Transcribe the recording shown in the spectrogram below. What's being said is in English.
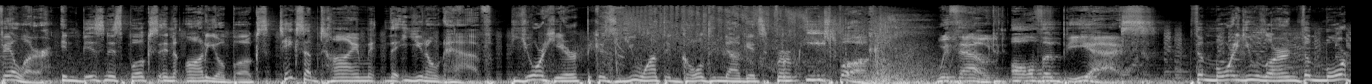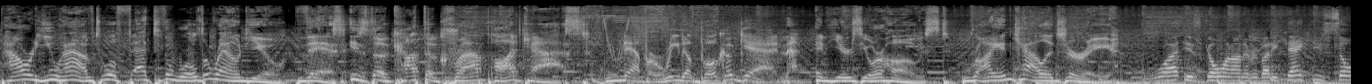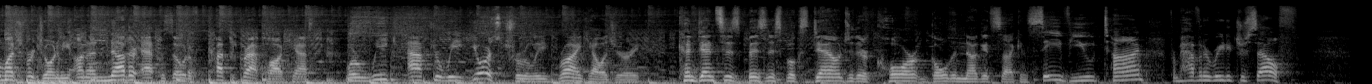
Filler in business books and audiobooks takes up time that you don't have. You're here because you want the golden nuggets from each book without all the BS. The more you learn, the more power you have to affect the world around you. This is the Cut the Crap Podcast. Never read a book again. And here's your host, Ryan Caligiuri. What is going on, everybody? Thank you so much for joining me on another episode of Cut the Crap Podcast, where week after week, yours truly, Ryan Caligiuri, condenses business books down to their core golden nuggets so that I can save you time from having to read it yourself.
